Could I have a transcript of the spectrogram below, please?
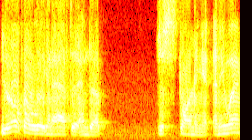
You're all probably going to have to end up just storming it anyway.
